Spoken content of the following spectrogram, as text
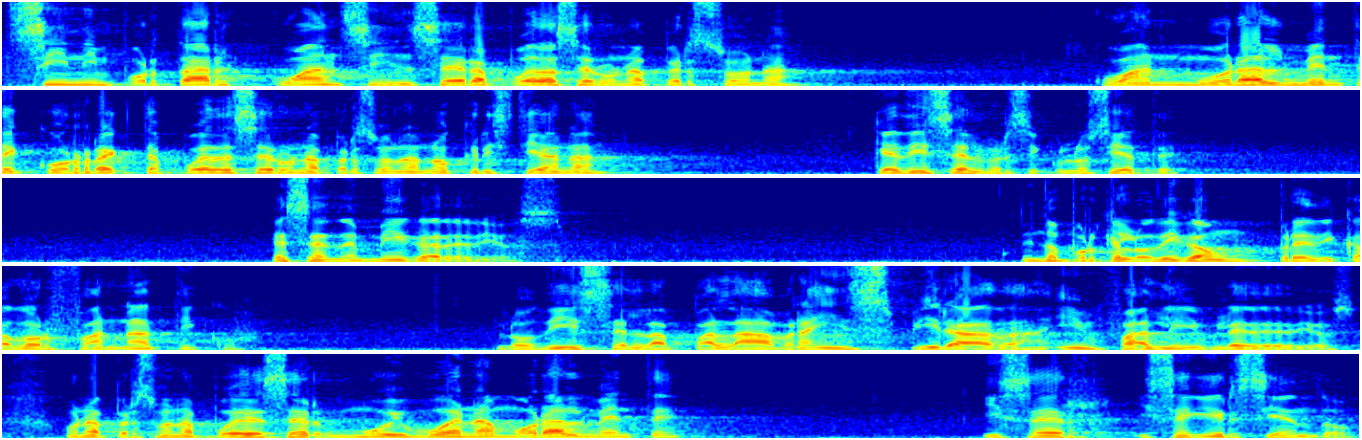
Sin importar cuán sincera pueda ser una persona, cuán moralmente correcta puede ser una persona no cristiana, ¿qué dice el versículo 7? Es enemiga de Dios. Y no porque lo diga un predicador fanático, lo dice la palabra inspirada, infalible de Dios. Una persona puede ser muy buena moralmente y ser y seguir siendo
